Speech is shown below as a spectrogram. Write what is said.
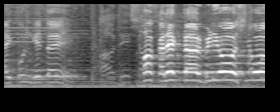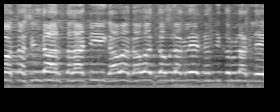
ऐकून घेत आहे हो, मग कलेक्टर बीडीओ सीओ तहसीलदार तलाटी गावागावात जाऊ लागले नोंदी करू लागले.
